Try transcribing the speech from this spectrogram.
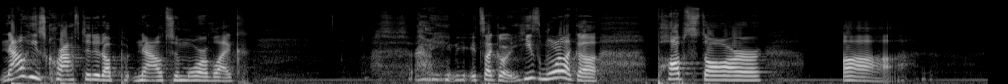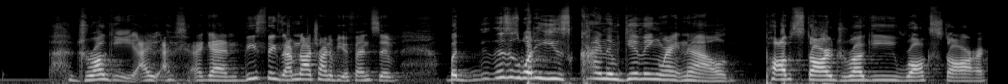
Now he's crafted it up now to more of like I mean, it's like a he's more like a pop star uh druggy. I, I again, these things I'm not trying to be offensive, but this is what he's kind of giving right now. Pop star, druggy, rock star.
